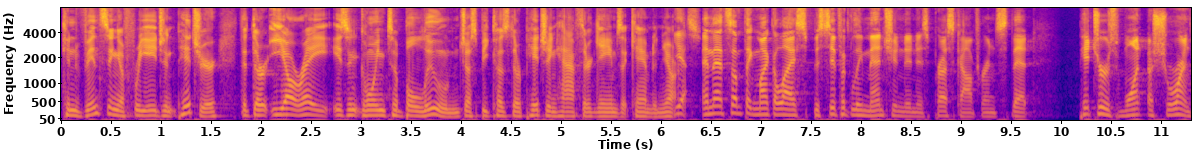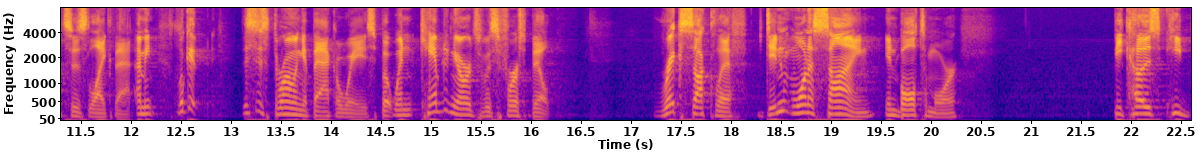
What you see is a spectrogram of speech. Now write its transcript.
convincing a free agent pitcher that their ERA isn't going to balloon just because they're pitching half their games at Camden Yards. Yes. And that's something Michael I specifically mentioned in his press conference that pitchers want assurances like that. I mean, look at this is throwing it back a ways, but when Camden Yards was first built, Rick Sutcliffe didn't want to sign in Baltimore because he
